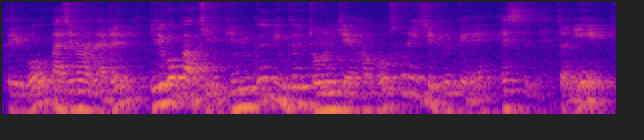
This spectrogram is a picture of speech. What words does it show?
그리고 마지막 날은 일곱 바퀴 빙글빙글 돌게 하고 소리 지르게 했, 했더니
